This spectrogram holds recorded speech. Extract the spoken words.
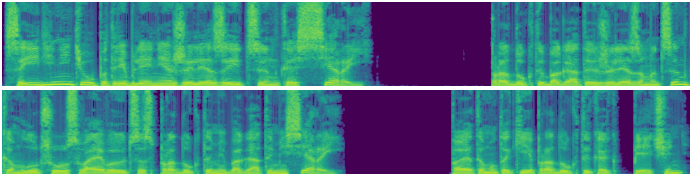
Соедините употребление железа и цинка с серой. Продукты, богатые железом и цинком, лучше усваиваются с продуктами, богатыми серой. Поэтому такие продукты, как печень,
